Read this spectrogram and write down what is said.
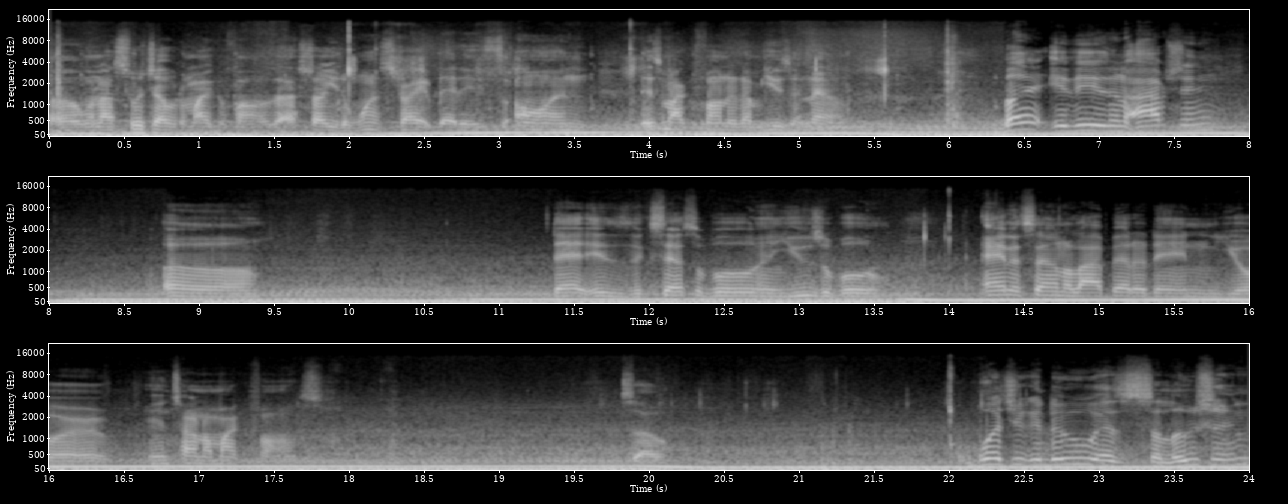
uh, when I switch over the microphones I'll show you the one stripe that is on this microphone that I'm using now but it is an option uh, that is accessible and usable and it sounds a lot better than your internal microphones so what you can do as a solution,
